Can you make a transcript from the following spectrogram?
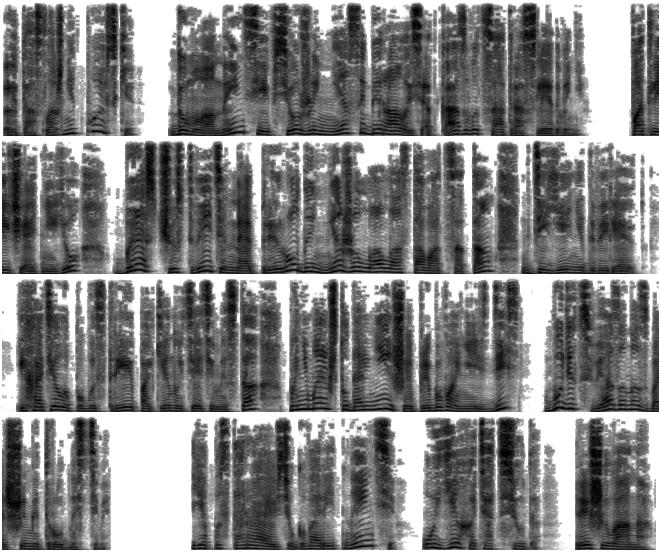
это осложнит поиски. Думала Нэнси и все же не собиралась отказываться от расследования. В отличие от нее, Бесс, чувствительная от природы, не желала оставаться там, где ей не доверяют, и хотела побыстрее покинуть эти места, понимая, что дальнейшее пребывание здесь будет связано с большими трудностями. «Я постараюсь уговорить Нэнси уехать отсюда», — решила она.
